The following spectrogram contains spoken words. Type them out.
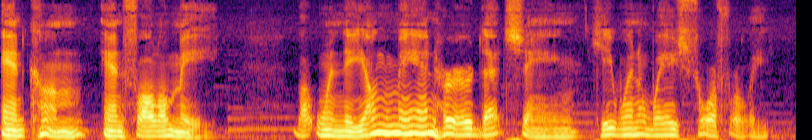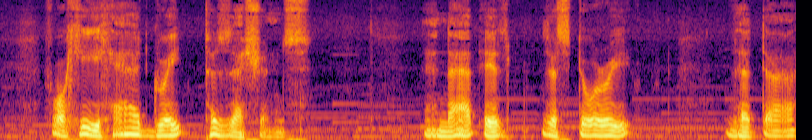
and come and follow me. But when the young man heard that saying, he went away sorrowfully, for he had great possessions. And that is the story that uh,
